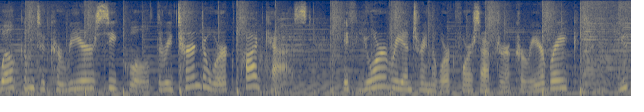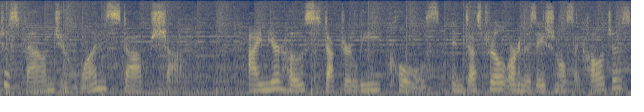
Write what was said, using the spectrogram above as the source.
Welcome to Career Sequel, the Return to Work podcast. If you're re entering the workforce after a career break, you just found your one stop shop. I'm your host, Dr. Lee Coles, industrial organizational psychologist,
